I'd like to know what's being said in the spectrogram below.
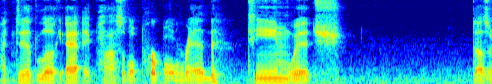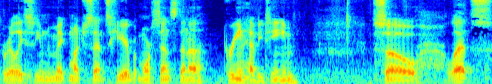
I did look at a possible purple-red team, which doesn't really seem to make much sense here, but more sense than a green-heavy team. So, let's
